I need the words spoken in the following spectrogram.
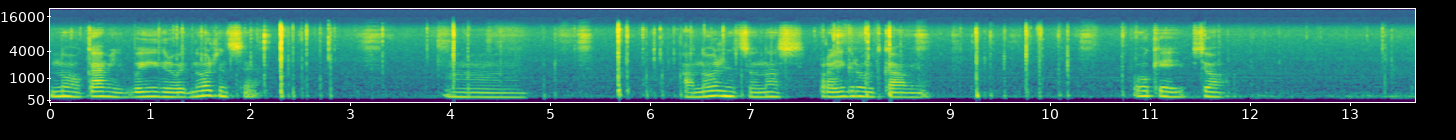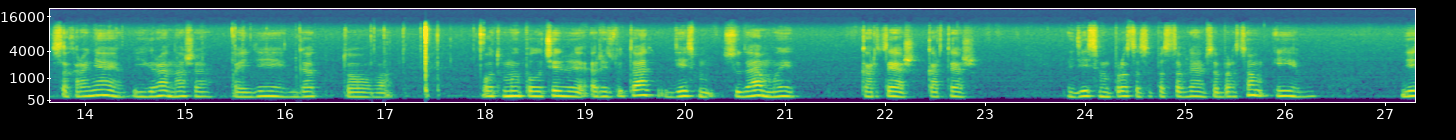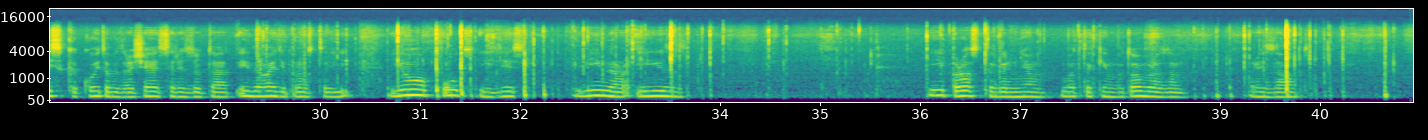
но камень выигрывает ножницы, а ножницы у нас проигрывают камню. Окей, все. Сохраняю. Игра наша, по идее, готова. Вот мы получили результат. Здесь, сюда мы кортеж, кортеж. Здесь мы просто сопоставляем с образцом и здесь какой-то возвращается результат. И давайте просто you put и здесь winner is и просто вернем вот таким вот образом result.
